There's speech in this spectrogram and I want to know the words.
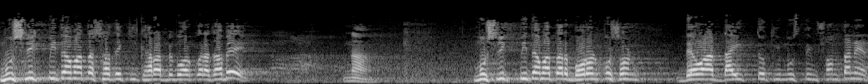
মুশরিক পিতা মাতার সাথে কি খারাপ ব্যবহার করা যাবে? না। মুশরিক পিতা মাতার ভরণ পোষণ দেওয়ার দায়িত্ব কি মুসলিম সন্তানের?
